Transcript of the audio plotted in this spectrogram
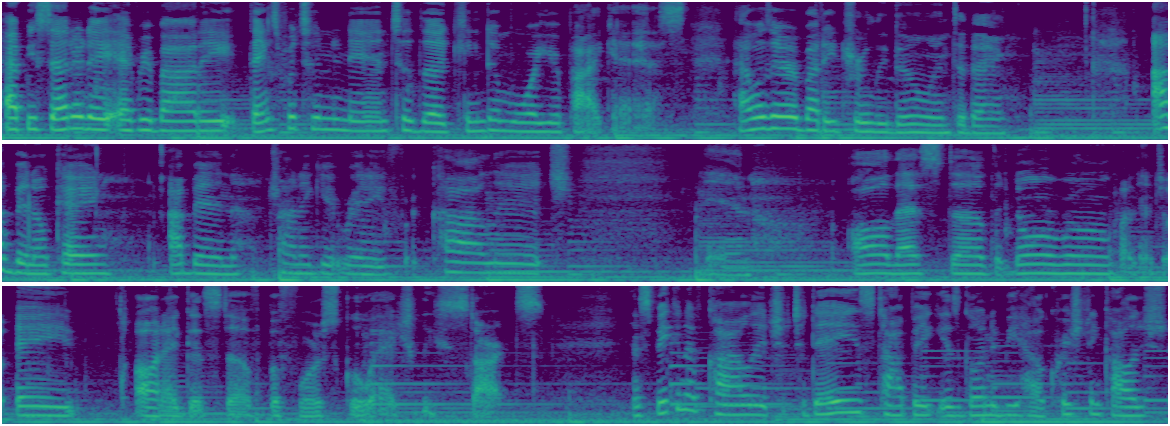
Happy Saturday, everybody. Thanks for tuning in to the Kingdom Warrior podcast. How is everybody truly doing today? I've been okay. I've been trying to get ready for college and all that stuff the dorm room, financial aid, all that good stuff before school actually starts. And speaking of college, today's topic is going to be how Christian college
